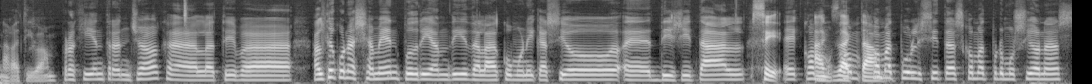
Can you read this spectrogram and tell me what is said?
negativa. Però aquí entra en joc eh, la teva, el teu coneixement, podríem dir, de la comunicació eh, digital. Sí, eh, com, exacte. Com, com et publicites, com et promociones?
